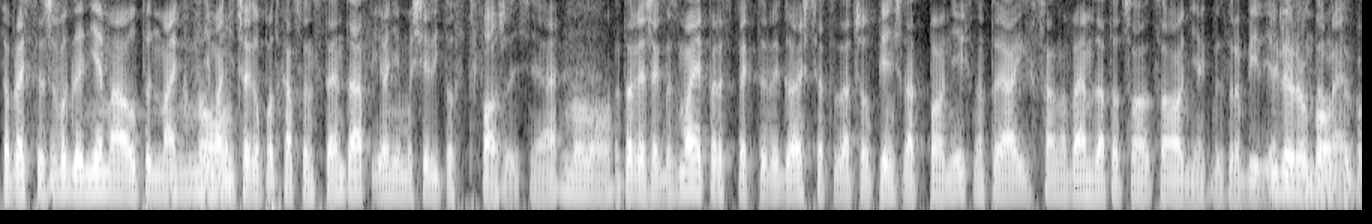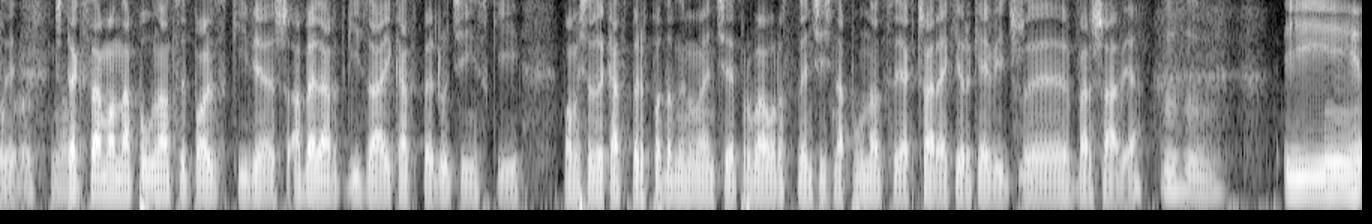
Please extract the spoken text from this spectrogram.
wyobraź sobie, że w ogóle nie ma open miców, no. nie ma no. niczego pod hasłem stand-up i oni musieli to stworzyć, nie? No, no. no to wiesz, jakby z mojej perspektywy gościa, co zaczął 5 lat po nich, no to ja ich szanowałem za to, co, co oni jakby zrobili, Ile jakie fundamenty. Prostu, no. Czy tak samo na północy Polski, wiesz, Abelard Giza i Kacper Ruciński, bo myślę, że Kacper w podobnym momencie próbował rozkręcić na północy jak Czarek Jurkiewicz y, w Warszawie. Mhm. I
